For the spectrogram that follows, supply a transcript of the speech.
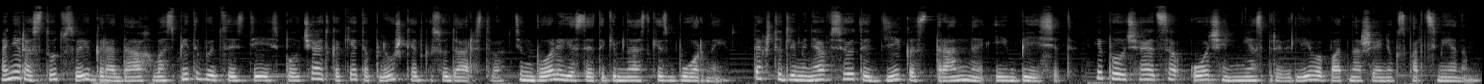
Они растут в своих городах, воспитываются здесь, получают какие-то плюшки от государства, тем более если это гимнастки сборной. Так что для меня все это дико странно и бесит и получается очень несправедливо по отношению к спортсменам.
